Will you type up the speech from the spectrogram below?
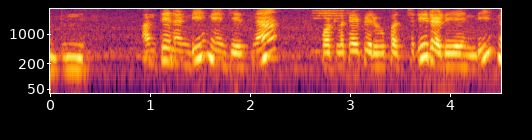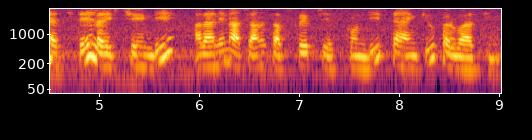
ఉంటుంది. అంతేనండి నేను చేసిన పొట్లకాయ పెరుగు పచ్చడి రెడీ అయింది. నచ్చితే లైక్ చేయండి. అలానే నా ఛానల్ సబ్స్క్రైబ్ చేసుకోండి. Thank you for watching.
